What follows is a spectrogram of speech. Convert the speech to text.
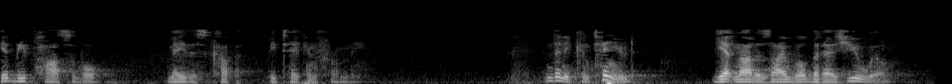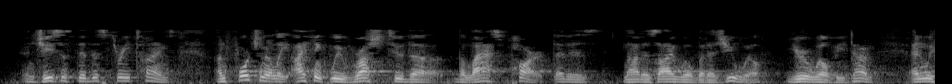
it be possible, may this cup be taken from me. And then he continued, Yet not as I will, but as you will. And Jesus did this three times. Unfortunately, I think we rush to the, the last part, that is, not as I will, but as you will. Your will be done. And we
